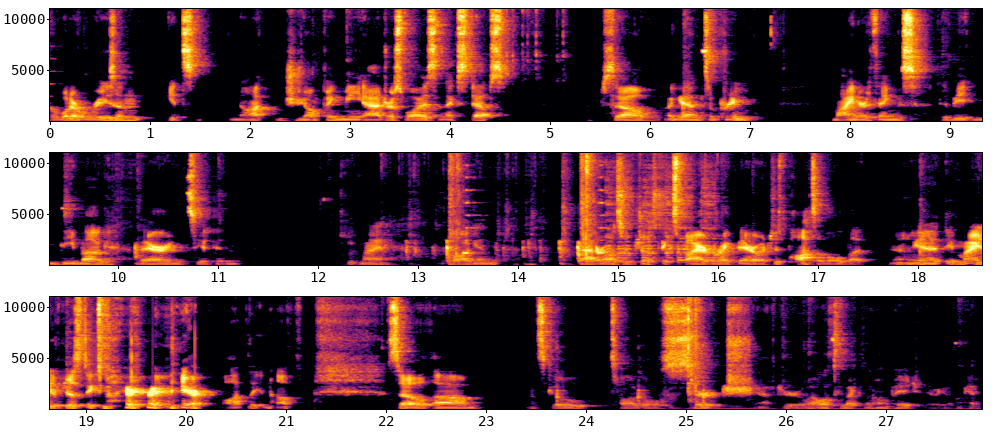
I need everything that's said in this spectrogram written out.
for whatever reason, it's not jumping me address wise the next steps. So again, some pretty minor things to be debug there. You can see it didn't keep my login. Or also just expired right there, which is possible, but yeah, it might have just expired right there, oddly enough. So um, let's go toggle search after, well, let's go back to the home page. There we go. Okay.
